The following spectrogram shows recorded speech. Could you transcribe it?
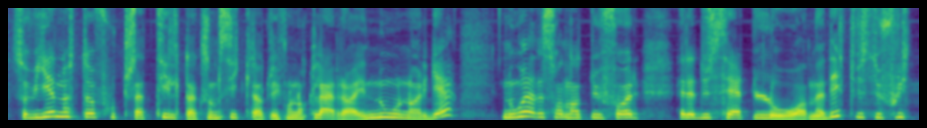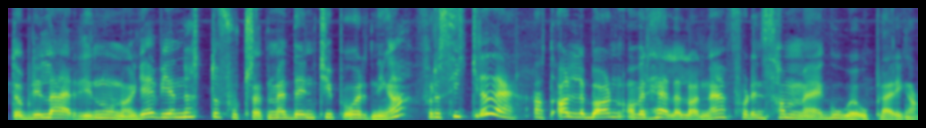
Så vi er nødt til å fortsette tiltak som sikrer at vi får nok lærere i Nord-Norge. Nå er det sånn at du får redusert redusert lånet ditt hvis du flytter og blir lærer i Nord-Norge. Vi er nødt til å fortsette med den type ordninger for å sikre det, at alle barn over hele landet får den samme gode opplæringa.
